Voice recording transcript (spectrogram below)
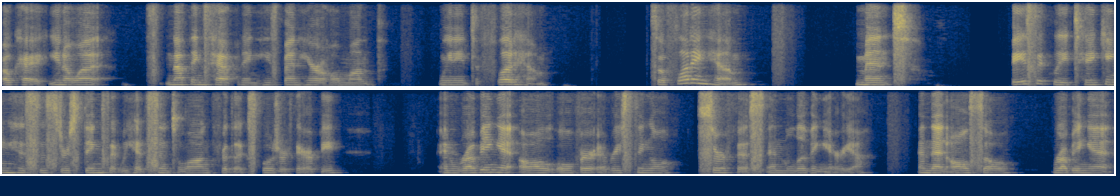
okay, you know what? Nothing's happening. He's been here a whole month. We need to flood him. So flooding him meant basically taking his sister's things that we had sent along for the exposure therapy and rubbing it all over every single surface in the living area and then also rubbing it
